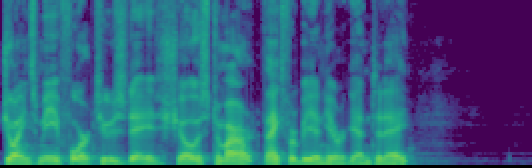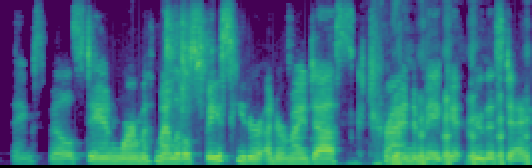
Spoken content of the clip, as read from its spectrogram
joins me for Tuesday's shows. Tamar, thanks for being here again today. Thanks, Bill. Staying warm with my little space heater under my desk, trying to make it through this day.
